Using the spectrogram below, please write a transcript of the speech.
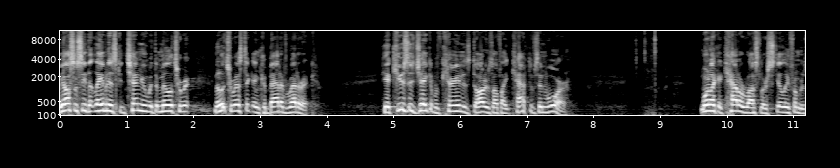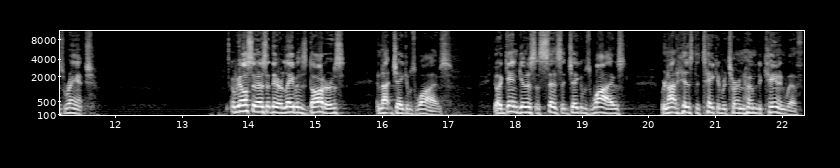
We also see that Laban is continuing with the militaristic and combative rhetoric. He accuses Jacob of carrying his daughters off like captives in war more like a cattle rustler stealing from his ranch. And we also notice that they are Laban's daughters and not Jacob's wives. You know, again, give us a sense that Jacob's wives were not his to take and return home to Canaan with.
